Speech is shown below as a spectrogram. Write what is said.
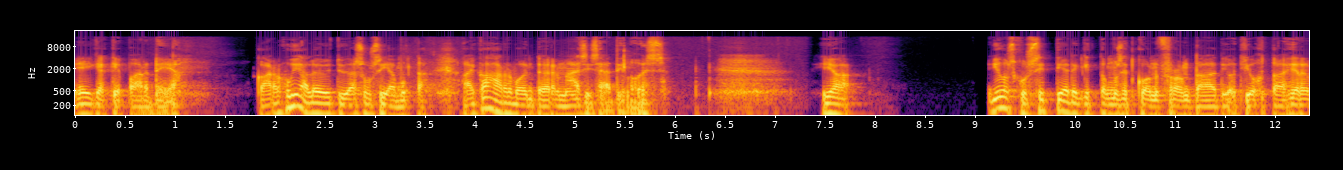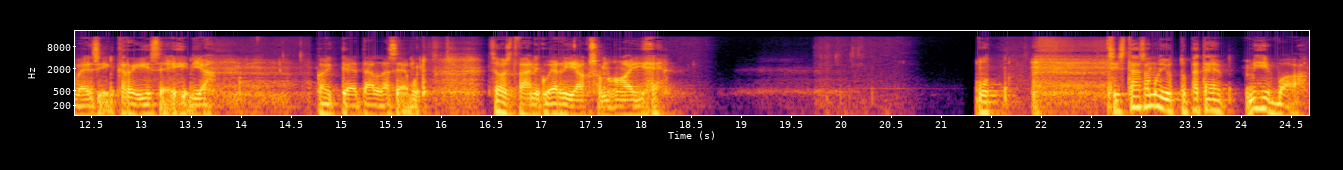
eikä kepardeja. Karhuja löytyy ja susia, mutta aika harvoin törmää sisätiloissa. Ja joskus sitten tietenkin tuommoiset konfrontaatiot johtaa hirveisiin kriiseihin ja kaikkea tällaiseen, mutta se on sitten vähän niin kuin eri jakson aihe. Mutta siis tämä sama juttu pätee mihin vaan.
